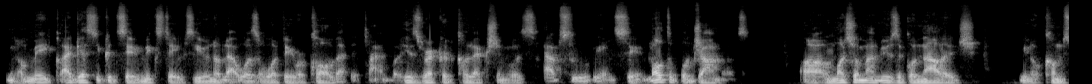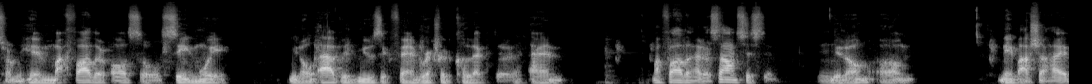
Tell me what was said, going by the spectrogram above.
you know, make I guess you could say mixtapes, even though that wasn't what they were called at the time. But his record collection was absolutely insane, multiple genres. Uh, much of my musical knowledge, you know, comes from him. My father also, same way, you know, avid music fan, record collector, and my father had a sound system you know, um, named Asha High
